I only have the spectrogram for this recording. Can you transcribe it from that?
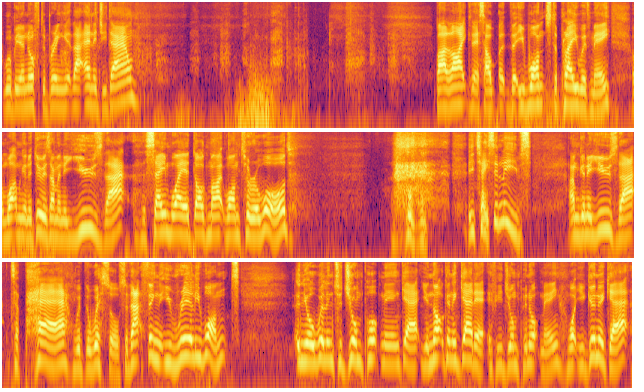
will be enough to bring it that energy down. But I like this, I, uh, that he wants to play with me. And what I'm going to do is I'm going to use that the same way a dog might want a reward. He chasing leaves. I'm going to use that to pair with the whistle. So that thing that you really want and you're willing to jump up me and get, you're not going to get it if you're jumping up me. What you're going to get,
